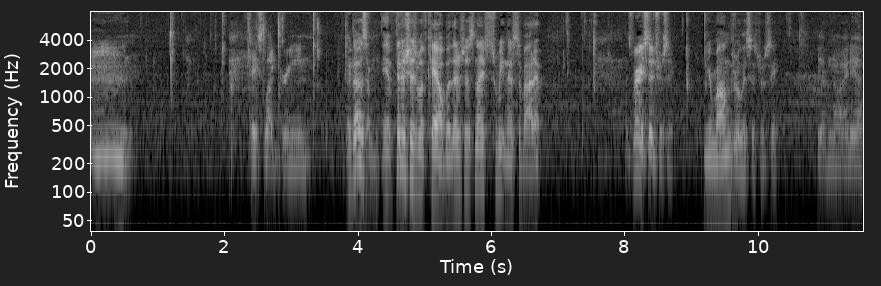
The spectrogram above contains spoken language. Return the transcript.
Mmm. Tastes like green. It does. It finishes with kale, but there's this nice sweetness about it. It's very citrusy. Your mom's really citrusy. You have no idea.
